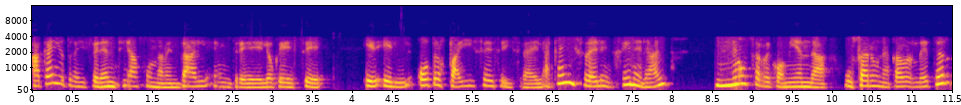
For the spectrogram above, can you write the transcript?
Acá hay otra diferencia fundamental entre lo que es el, otros países e Israel. Acá en Israel en general no se recomienda usar una cover letter,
